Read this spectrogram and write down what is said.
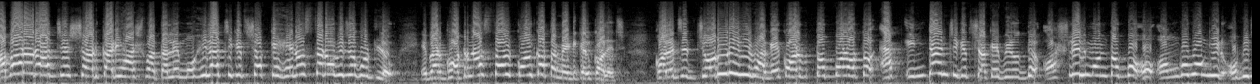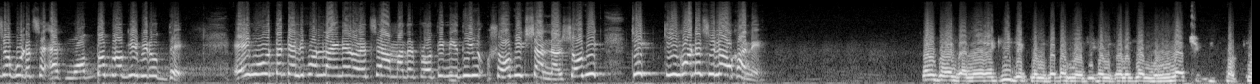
আবারও রাজ্যের সরকারি হাসপাতালে মহিলা চিকিৎসককে হেনস্থার অভিযোগ উঠল। এবার ঘটনাস্থল কলকাতা মেডিকেল কলেজ। কলেজের জরুরি বিভাগে কর্তব্যরত এক ইন্টার্ন চিকিৎসকের বিরুদ্ধে অশ্লীল মন্তব্য ও অঙ্গভঙ্গির অভিযোগ উঠেছে এক মদ্যপ রোগীর বিরুদ্ধে। এই মুহূর্তে টেলিফোন লাইনে রয়েছে আমাদের প্রতিনিধি সৌভিক সান্যাল। সৌভিক, ঠিক কি ঘটেছিল ওখানে? তোমার জানিয়ে রাখি যে কলকাতা মেডিকেল কলেজের মহিলা চিকিৎসককে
